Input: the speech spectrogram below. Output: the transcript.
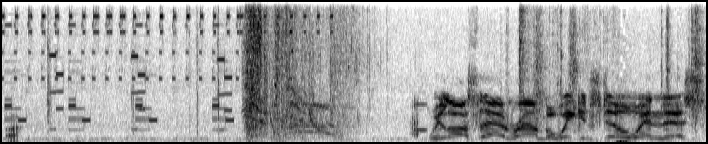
Fuck. We lost that round, but we can still win this.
